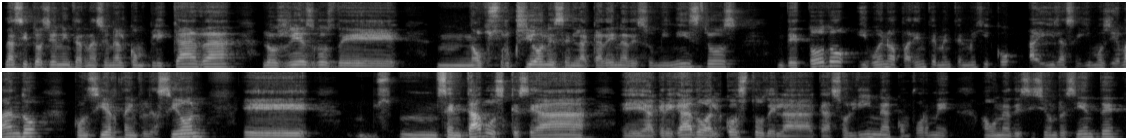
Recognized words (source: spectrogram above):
la situación internacional complicada, los riesgos de obstrucciones en la cadena de suministros, de todo. Y bueno, aparentemente en México ahí la seguimos llevando con cierta inflación, eh, mm, centavos que se ha agregado al costo de la gasolina conforme a una decisión reciente.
